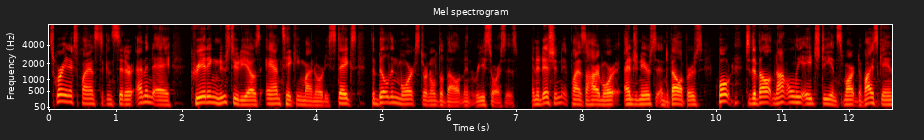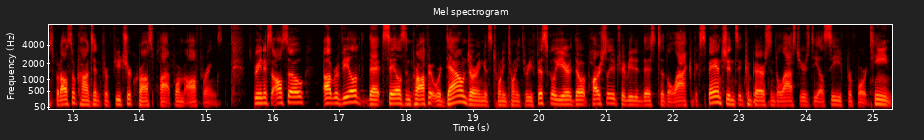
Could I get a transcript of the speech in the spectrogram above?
Square Enix plans to consider M&A, creating new studios, and taking minority stakes to build in more external development resources. In addition, it plans to hire more engineers and developers, quote, to develop not only HD and smart device games, but also content for future cross platform offerings. Square Enix also uh, revealed that sales and profit were down during its 2023 fiscal year, though it partially attributed this to the lack of expansions in comparison to last year's DLC for 14.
